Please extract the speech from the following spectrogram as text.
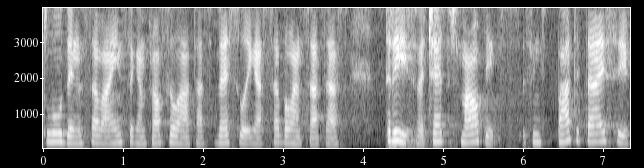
sludinu savā Instagram profilā, tās veselīgās, sabalansētās trīs vai četras maltītes. Es viņas pati taisīju.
